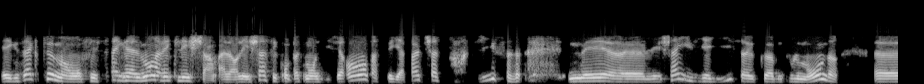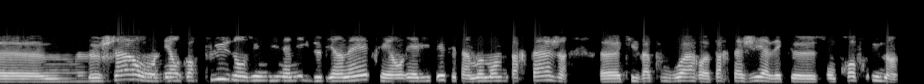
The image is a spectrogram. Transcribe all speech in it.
Exactement, on fait ça également avec les chats. Alors les chats c'est complètement différent parce qu'il n'y a pas de chat sportif, mais euh, les chats ils vieillissent comme tout le monde. le chat, on est encore plus dans une dynamique de bien-être et en réalité c'est un moment de partage qu'il va pouvoir partager avec son propre humain.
